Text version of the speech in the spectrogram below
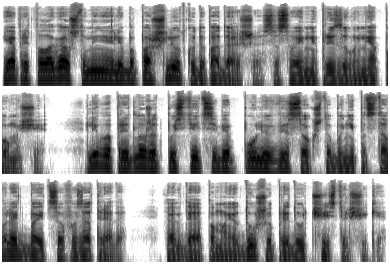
Я предполагал, что меня либо пошлют куда подальше со своими призывами о помощи, либо предложат пустить себе пулю в висок, чтобы не подставлять бойцов из отряда когда по мою душу придут чистильщики.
